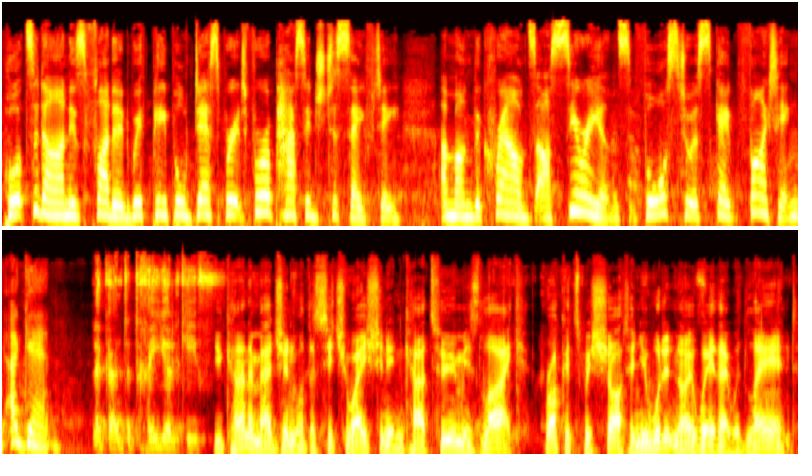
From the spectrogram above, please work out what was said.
Port Sudan is flooded with people desperate for a passage to safety. Among the crowds are Syrians forced to escape fighting again. You can't imagine what the situation in Khartoum is like. Rockets were shot and you wouldn't know where they would land.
